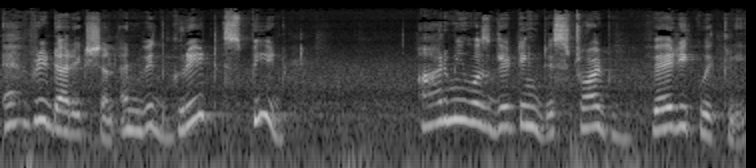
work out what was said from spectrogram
every direction and with great speed. Army was getting destroyed very quickly.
